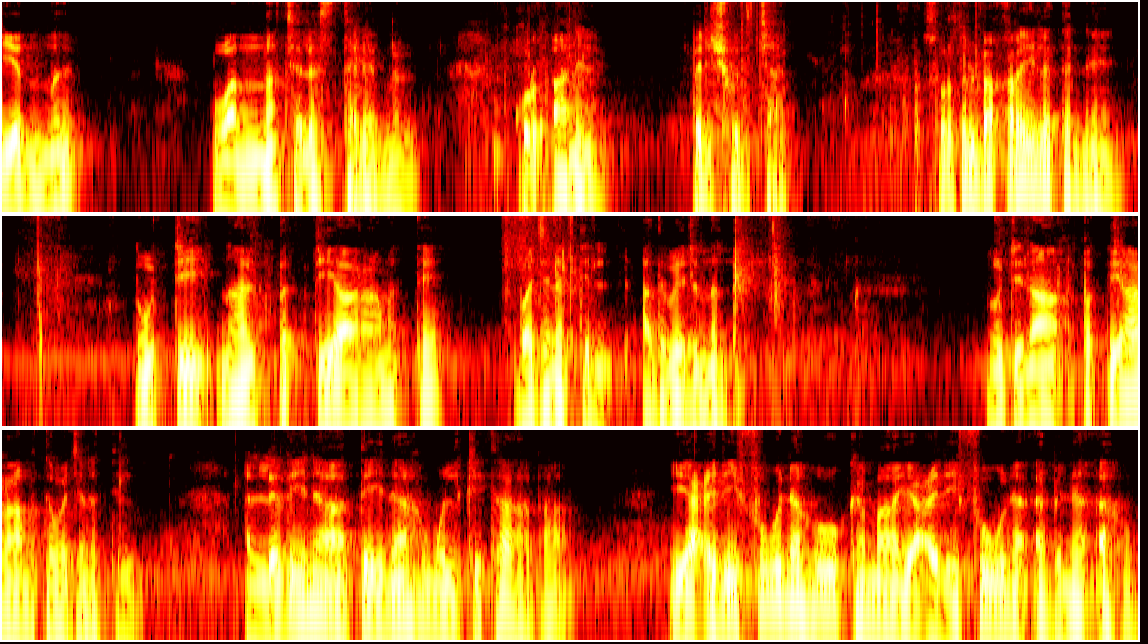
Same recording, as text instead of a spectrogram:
എന്ന് വന്ന ചില സ്ഥലങ്ങൾ ഖുർആാനിൽ പരിശോധിച്ചാൽ. സൂറത്തുൽ ബക്രയിലെ തന്നെ നൂറ്റി നാൽപ്പത്തി ആറാമത്തെ വചനത്തിൽ അത് വരുന്നുണ്ട്. നൂറ്റി നാൽപ്പത്തി ആറാമത്തെ വചനത്തിൽ അല്ലദീന അതൈനഹുമുൽ കിതാബ യഅരിഫൂനഹു കമാ യഅരിഫൂന അബ്നഅഹും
